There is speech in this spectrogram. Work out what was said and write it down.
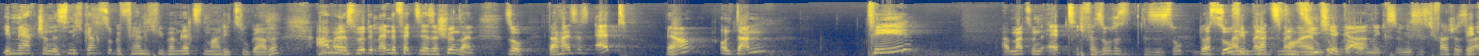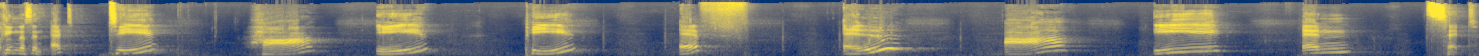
Ihr merkt schon, es ist nicht ganz so gefährlich wie beim letzten Mal die Zugabe, aber es wird im Endeffekt sehr, sehr schön sein. So, dann heißt es Ad, ja, und dann T, äh, meinst du ein Ad? Ich versuche das, das ist so. Du hast so man, viel Platz man, vor man allem sieht hier gar nichts. Irgendwie ist das die falsche Wir Seite. kriegen das hin. At T H E P F L A E N Z.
